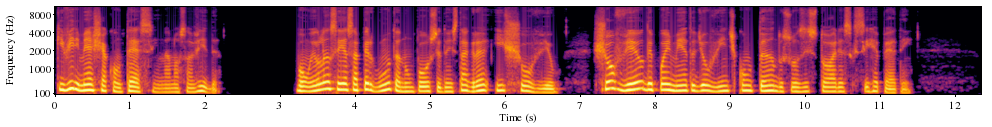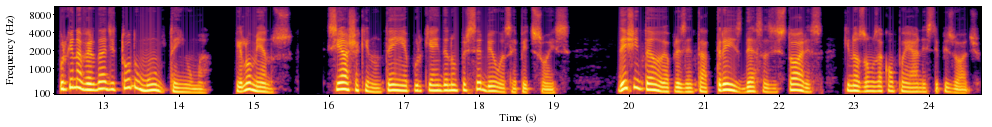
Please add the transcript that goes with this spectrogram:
que vira e mexe acontecem na nossa vida? Bom, eu lancei essa pergunta num post do Instagram e choveu. Choveu depoimento de ouvinte contando suas histórias que se repetem. Porque, na verdade, todo mundo tem uma, pelo menos. Se acha que não tem, é porque ainda não percebeu as repetições. Deixe então eu apresentar três dessas histórias que nós vamos acompanhar neste episódio.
